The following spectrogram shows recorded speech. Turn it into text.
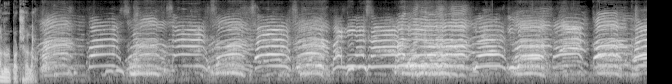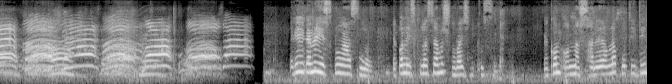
আলোর পাঠশালা। স্কুল আসলো। এখন স্কুল আছে আমরা সবাই শিখতেছি এখন অন্য স্যারে আমরা প্রতিদিন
